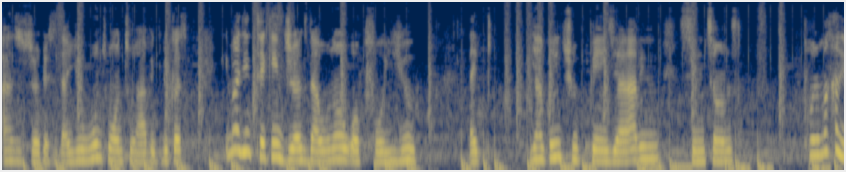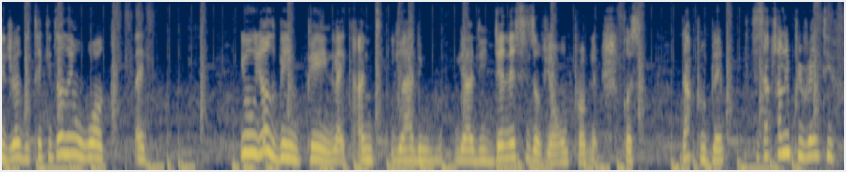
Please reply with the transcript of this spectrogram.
has drug resistance you won't want to have it because imagine taking drugs that will not work for you. Like you are going through pains you are having symptoms but no matter the drug you take, it doesn't work. Like you just be in pain, like and you are the you are the genesis of your own problem because that problem it is actually preventive.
